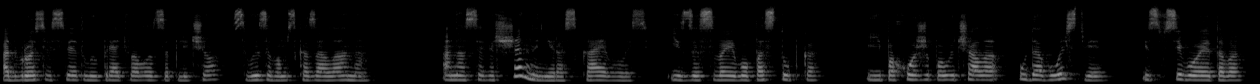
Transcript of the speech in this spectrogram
Отбросив светлую прядь волос за плечо, с вызовом сказала она. Она совершенно не раскаивалась из-за своего поступка и, похоже, получала удовольствие из всего этого.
